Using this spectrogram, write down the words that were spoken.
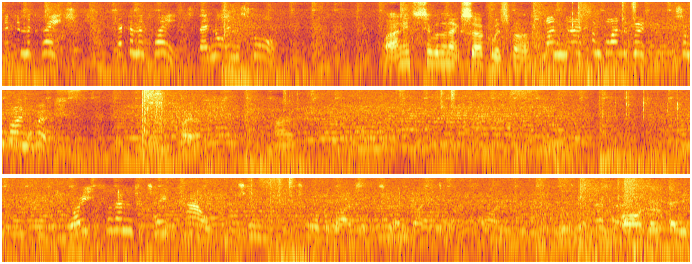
Check in the crates. Check in the crates. They're not in the storm. Right, I need to see where the next circle is first. No, no, some guy in the bush. Some guy in the bush. Oh yeah. No. Wait for them to take out the two, two other guys and the two other guys to take out five. Because look, they're there. Oh no, eight.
